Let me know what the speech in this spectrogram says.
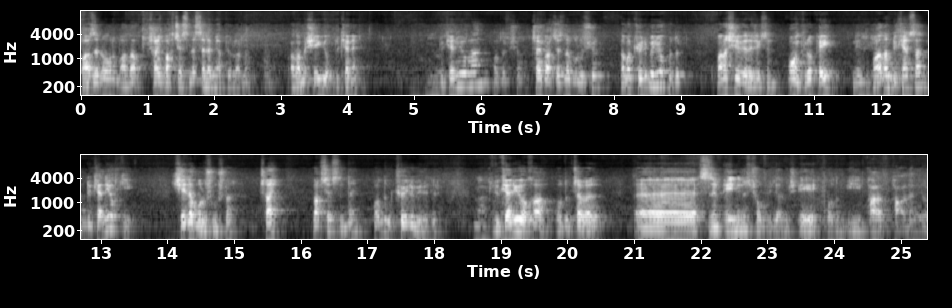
Bazen oğlum adam çay bahçesinde selam yapıyorlar lan. Adamın şeyi yok dükkanı. Dükkanı yok lan. O da bir şey. Çay bahçesinde buluşuyor. Ama köylü böyle yok mudur? Bana şey vereceksin. 10 kilo pey. Bu adam dükkan sat, dükkanı yok ki. Şeyde buluşmuşlar. Çay bahçesinde. Oldu mu? Köylü biridir. Dükkanı yok ha. Oldum çabalı. Ee, sizin peyniriniz çok güzelmiş. İyi. Oldum iyi para, para da veriyor.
